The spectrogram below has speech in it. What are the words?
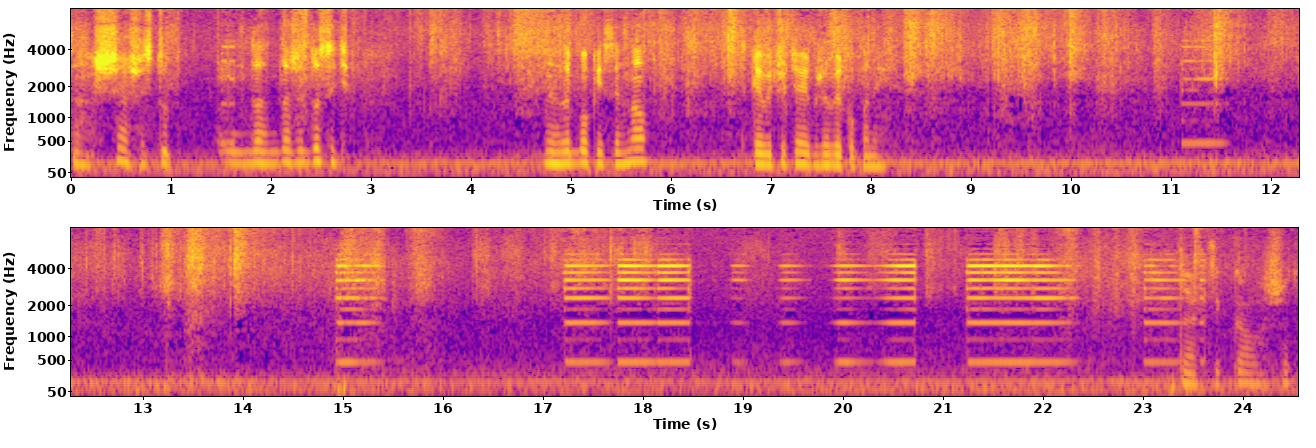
Так, ще щось тут. Да, даже досить глибокий сигнал. Таке відчуття, як вже викопаний. цікаво, що тут.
